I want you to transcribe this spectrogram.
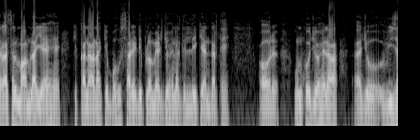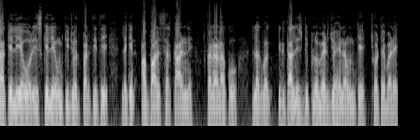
दरअसल मामला यह है कि कनाडा के बहुत सारे डिप्लोमेट जो है ना, दिल्ली के अंदर थे। और उनको जो है ना जो वीज़ा के लिए और इसके लिए उनकी ज़रूरत पड़ती थी। लेकिन अब भारत सरकार ने कनाडा को लगभग इकतालीस डिप्लोमेट जो है ना, उनके छोटे बड़े,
